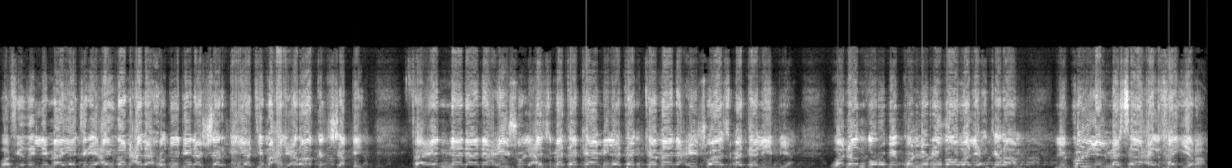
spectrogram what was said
وفي ظل ما يجري أيضا على حدودنا الشرقية مع العراق الشقيق. فإننا نعيش الأزمة كاملة كما نعيش أزمة ليبيا. وننظر بكل الرضا والاحترام لكل المساعي الخيرة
